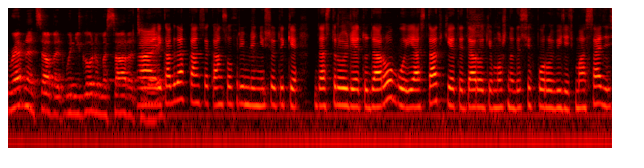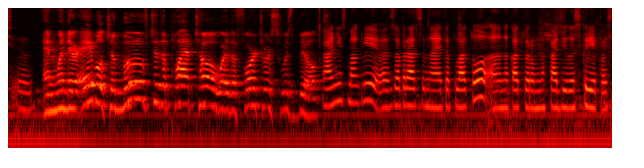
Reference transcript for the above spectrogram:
remnants of it when you go to Masada А, И today. когда в конце концов римляне все-таки достроили эту дорогу, и остатки этой дороги можно до сих пор увидеть в Масаде, э, And when they're able to move to the plateau where the fortress was built, они смогли э, забраться на это плато, э, на котором находилась крепость.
